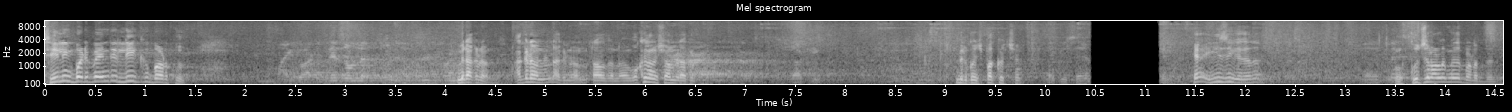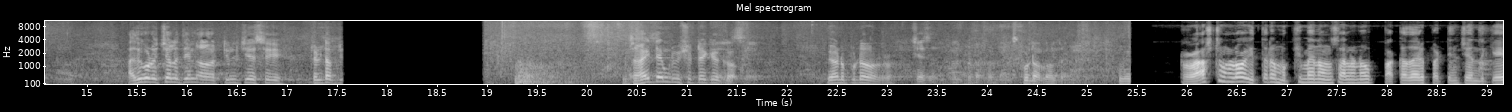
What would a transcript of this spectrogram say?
సీలింగ్ పడిపోయింది లీక్ పడుతుంది. మీరు అక్కడే ఉండండి అక్కడే ఉండండి అక్కడే ఉండండి రావుతున్నా ఒక నిమిషం ఉండండి అక్కడ. మీరు కొంచెం పక్క వచ్చాను ఏ, ఈజీగా కదా? కూర్చున్న వాళ్ళ మీద పడద్దు అది. అది కూడా వచ్చేలా తిని టిల్ చేసి టిల్టప్ it's high time to should take ఎక్ పుట్ ఫుడ్? రాష్ట్రంలో ఇతర ముఖ్యమైన అంశాలను పక్కదారి పట్టించేందుకే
